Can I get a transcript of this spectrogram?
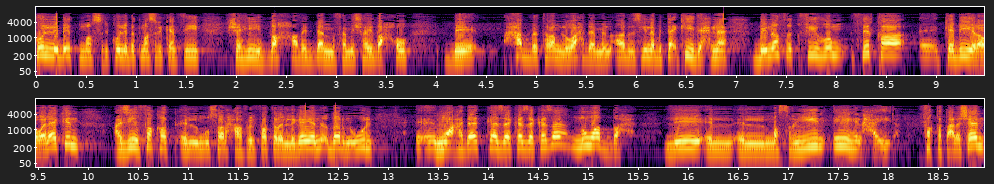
كل بيت مصري كل بيت مصري كان فيه شهيد ضحى بالدم فمش هيضحوا بحبة رمل واحدة من أرض سينا. بالتأكيد إحنا بنثق فيهم ثقة آه، كبيرة. ولكن عايزين فقط المصارحة في الفترة اللي جاية نقدر نقول المعاهدات كذا كذا كذا نوضح للمصريين إيه الحقيقة. فقط علشان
